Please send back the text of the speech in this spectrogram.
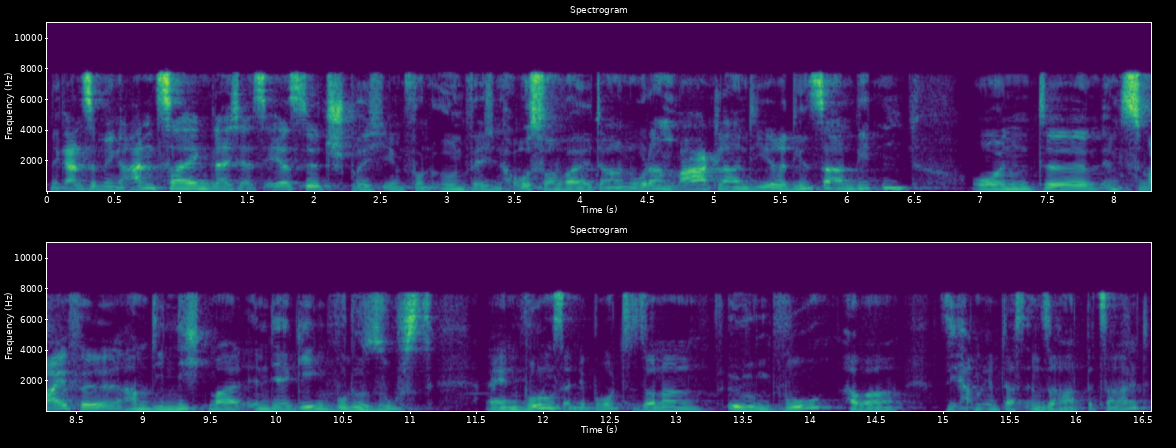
eine ganze Menge Anzeigen gleich als erstes, sprich eben von irgendwelchen Hausverwaltern oder Maklern, die ihre Dienste anbieten. Und äh, im Zweifel haben die nicht mal in der Gegend, wo du suchst, ein Wohnungsangebot, sondern irgendwo, aber sie haben eben das Inserat bezahlt.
